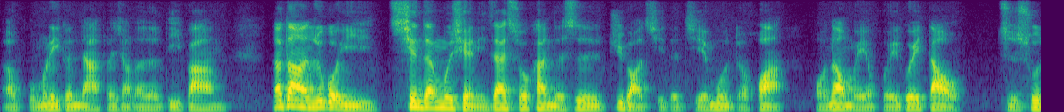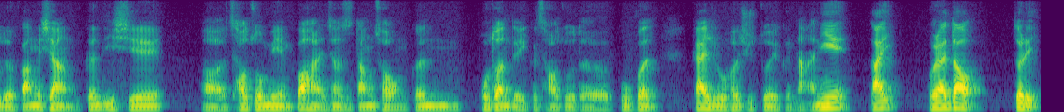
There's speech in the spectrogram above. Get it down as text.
呃股魔力跟大家分享到的地方。那当然，如果以现在目前你在收看的是聚宝期的节目的话，哦，那我们也回归到指数的方向跟一些呃操作面，包含像是当冲跟波段的一个操作的部分，该如何去做一个拿捏？来，回来到这里，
